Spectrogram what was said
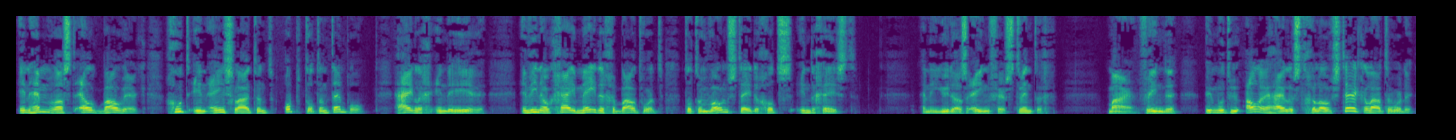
In hem was elk bouwwerk, goed ineensluitend, op tot een tempel, heilig in de Here, in wien ook gij mede gebouwd wordt tot een woonstede Gods in de geest. En in Judas 1 vers 20. Maar, vrienden, u moet uw allerheiligst geloof sterker laten worden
